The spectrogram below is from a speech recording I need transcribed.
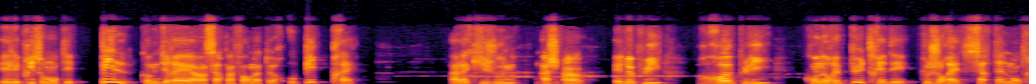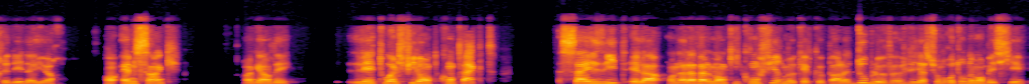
Et les prix sont montés pile, comme dirait un certain formateur, au pip près à la Kijun H1. Et depuis, repli qu'on aurait pu trader, que j'aurais certainement tradé d'ailleurs, en M5. Regardez, l'étoile filante contact, ça hésite. Et là, on a l'avalement qui confirme quelque part la double validation de retournement baissier.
